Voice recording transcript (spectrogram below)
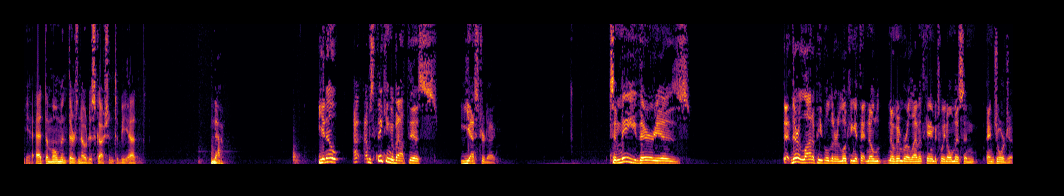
Yeah, at the moment, there's no discussion to be had. No. You know, I, I was thinking about this yesterday. To me, there is there are a lot of people that are looking at that no, November 11th game between Ole Miss and, and Georgia.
